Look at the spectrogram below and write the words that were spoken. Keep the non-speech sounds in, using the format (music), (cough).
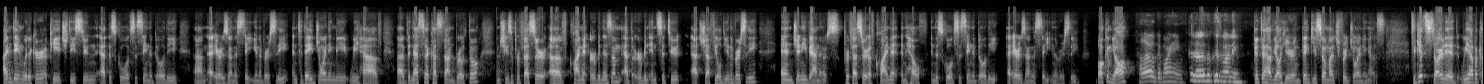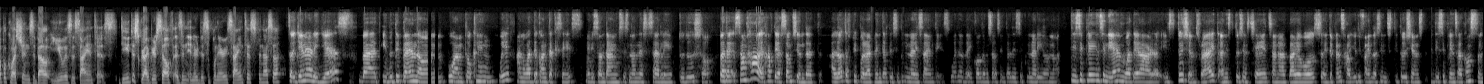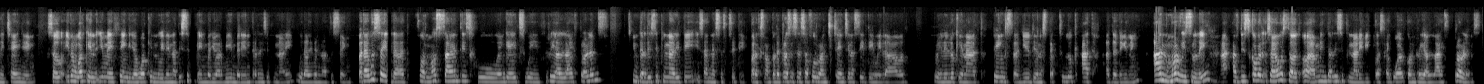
I'm Dane Whitaker, a PhD student at the School of Sustainability um, at Arizona State University. And today, joining me, we have uh, Vanessa Castan-Broto. Um, she's a professor of climate urbanism at the Urban Institute at Sheffield University and Jenny Vanos, Professor of Climate and Health in the School of Sustainability at Arizona State University. Welcome, y'all. Hello, good morning. Hello, (laughs) good morning. Good to have y'all here, and thank you so much for joining us. To get started, we have a couple questions about you as a scientist. Do you describe yourself as an interdisciplinary scientist, Vanessa? So, generally, yes, but it would depend on who I'm talking with and what the context is. Maybe sometimes it's not necessarily to do so. But uh, somehow I have the assumption that a lot of people are interdisciplinary scientists, whether they call themselves interdisciplinary or not. Disciplines, in the end, what they are uh, institutions, right? And institutions change and are variables. So it depends how you define those institutions. Disciplines are constantly changing. So even working, you may think you're working within a discipline, but you are being very interdisciplinary without even noticing. But I would say that for most scientists who engage with real life problems, interdisciplinarity is a necessity. For example, the processes of urban change in a city without really looking at things that you didn't expect to look at at the beginning. And more recently, I've discovered, so I always thought, oh, I'm interdisciplinary because I work on real life problems.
